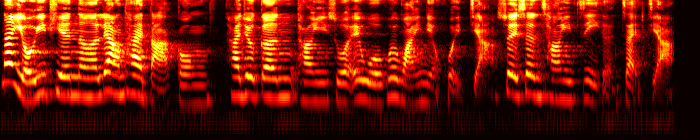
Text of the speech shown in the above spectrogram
那有一天呢，亮太打工，他就跟苍一说：“哎、欸，我会晚一点回家，所以剩苍一自己一个人在家。”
